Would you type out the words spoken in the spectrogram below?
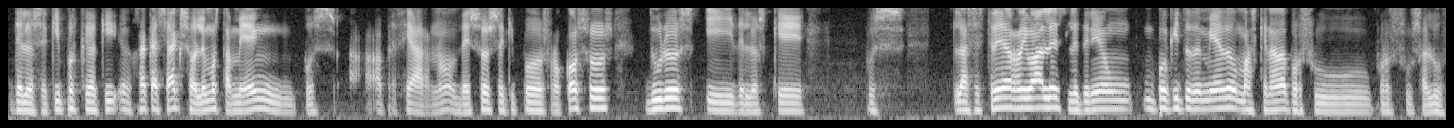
de los equipos que aquí en Hackashack solemos también pues apreciar, ¿no? De esos equipos rocosos, duros y de los que pues las estrellas rivales le tenían un, un poquito de miedo más que nada por su por su salud.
